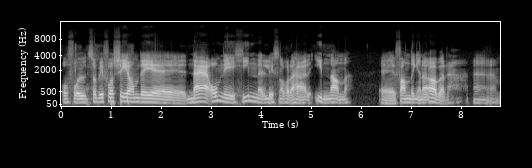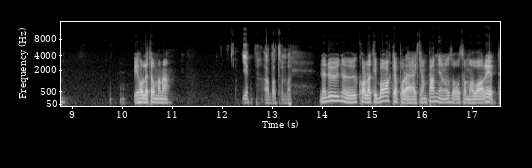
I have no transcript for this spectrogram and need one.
och få ut. Så vi får se om det är när, om ni hinner lyssna på det här innan eh, fundingen är över. Eh, vi håller tummarna. Japp, alla tummar. När du nu kollar tillbaka på den här kampanjen och så som har varit.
